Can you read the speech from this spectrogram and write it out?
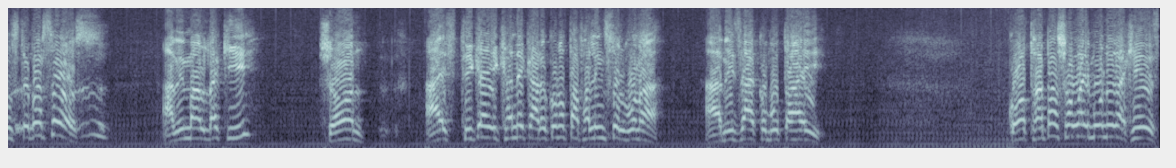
বুঝতে পারছস? আমি মালটা কি? শোন, আজ থেকে এখানে কারও কোনো তাফালিং চলবো না। আমি যা কব তাই। কথাটা সবাই মনে রাখিস।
